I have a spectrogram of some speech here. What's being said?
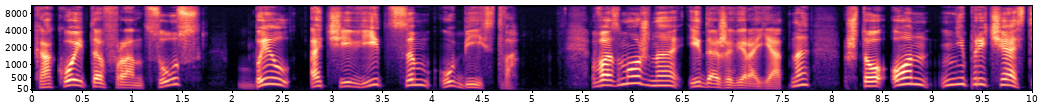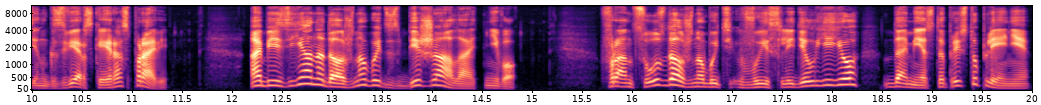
Какой-то француз был очевидцем убийства. Возможно и даже вероятно, что он не причастен к зверской расправе, Обезьяна, должно быть, сбежала от него. Француз, должно быть, выследил ее до места преступления.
